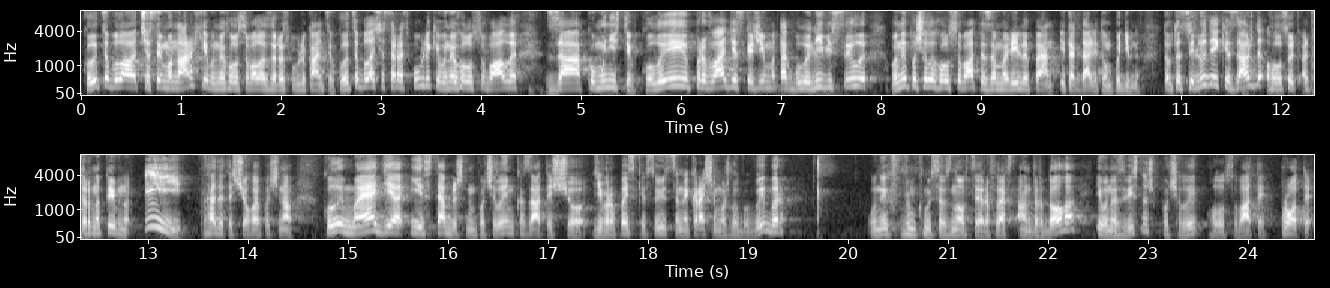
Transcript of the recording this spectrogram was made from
Коли це була часи монархії, вони голосували за республіканців. Коли це була часи республіки, вони голосували за комуністів. Коли при владі, скажімо так, були ліві сили, вони почали голосувати за Марі Лепен і так далі. Тому подібне. Тобто, це люди, які завжди голосують альтернативно. І згадуйте, з чого я починав, коли медіа і істеблішмент почали їм казати, що європейський союз це найкращий можливий вибір у них вимкнувся знов цей рефлекс андердога, і вони, звісно ж, почали голосувати проти.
